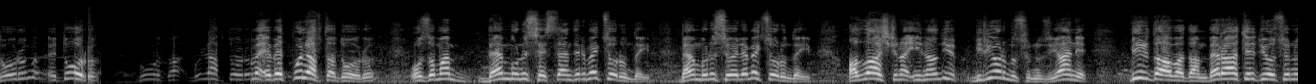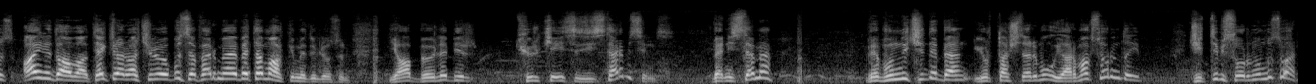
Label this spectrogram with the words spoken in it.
Doğru mu? E doğru. Bu, da, bu laf doğru mu? Evet bu laf da doğru. O zaman ben bunu seslendirmek zorundayım. Ben bunu söylemek zorundayım. Allah aşkına inanıyor biliyor musunuz? Yani bir davadan beraat ediyorsunuz. Aynı dava tekrar açılıyor. Bu sefer müebbete mahkum ediliyorsun. Ya böyle bir Türkiye'yi siz ister misiniz? Ben istemem. Ve bunun için de ben yurttaşlarımı uyarmak zorundayım. Ciddi bir sorunumuz var.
